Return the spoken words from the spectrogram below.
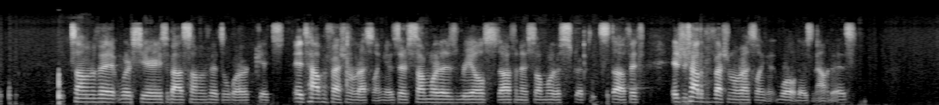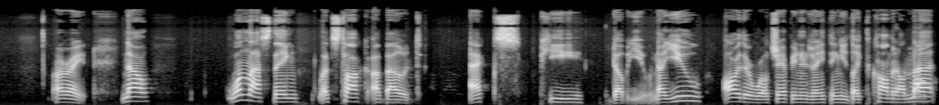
Some of it we're serious about, some of it's a work. It's it's how professional wrestling is. There's some where there's real stuff and there's some where there's scripted stuff. It's it's just how the professional wrestling world is nowadays. All right. Now, one last thing. Let's talk about XPW. Now, you are their world champion. Is there anything you'd like to comment on that?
